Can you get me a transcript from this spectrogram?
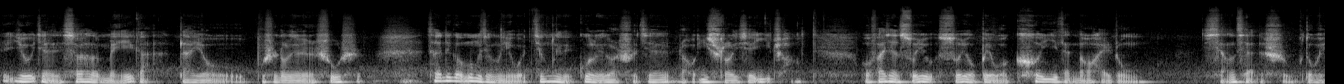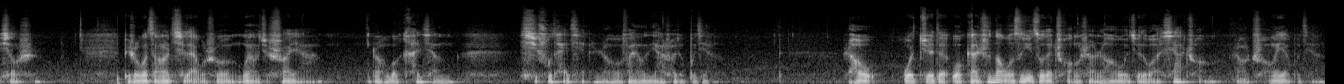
有一点小小的美感，但又不是那么令人舒适。在那个梦境里，我经历过了一段时间，然后意识到一些异常，我发现所有所有被我刻意在脑海中。想起来的事物都会消失，比如说我早上起来，我说我想去刷牙，然后我看向洗漱台前，然后发现我的牙刷就不见了。然后我觉得我感受到我自己坐在床上，然后我觉得我要下床，然后床也不见了，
